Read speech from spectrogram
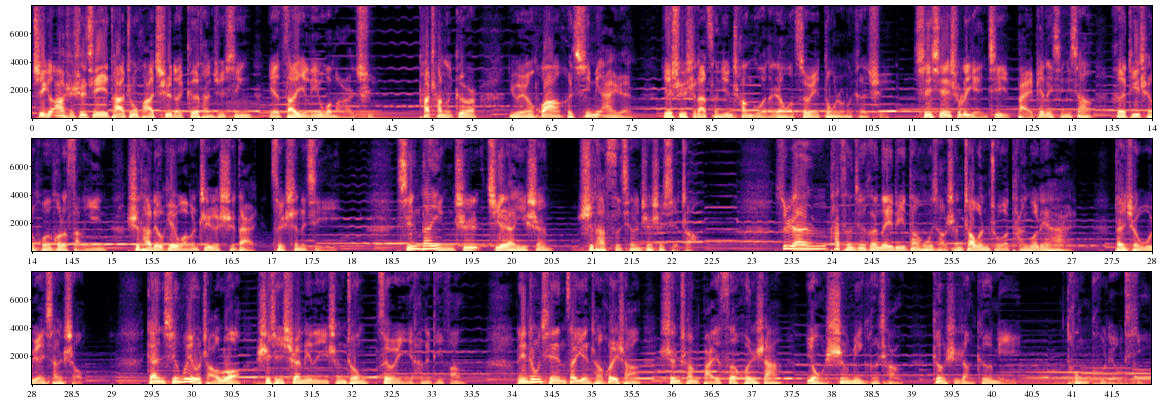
这个二十世纪大中华区的歌坛巨星也早已离我们而去。他唱的歌《女人花》和《亲密爱人》，也许是他曾经唱过的让我最为动容的歌曲。其娴熟的演技、百变的形象和低沉浑厚的嗓音，是他留给我们这个时代最深的记忆。形单影只、孑然一身，是他死前的真实写照。虽然他曾经和内地当红小生赵文卓谈过恋爱，但却无缘相守。感情未有着落，是其绚丽的一生中最为遗憾的地方。临终前，在演唱会上身穿白色婚纱，用生命歌唱，更是让歌迷痛哭流涕。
